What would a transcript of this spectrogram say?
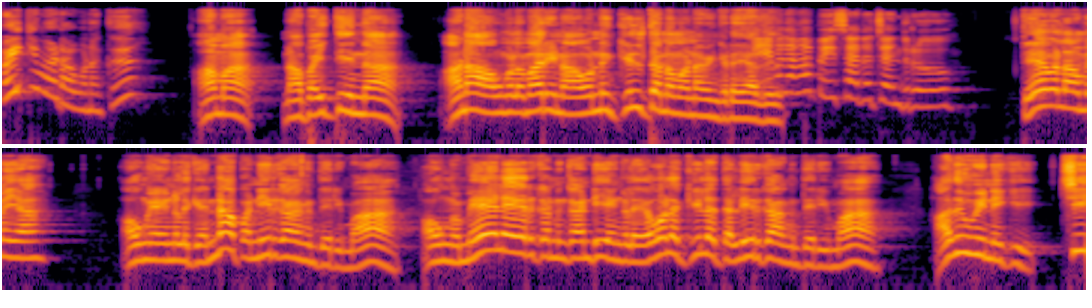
பைத்தியமாடா உனக்கு? ஆமாம் நான் பைத்தியம்தான். ஆனால் அவங்கள மாதிரி நான் ஒன்றும் கீழ்த்தனமானவன் கிடையாது. பேசாத சந்துரு. தேவலாமையா? அவங்க எங்களுக்கு என்ன பண்ணியிருக்காங்க தெரியுமா? அவங்க மேலே இருக்கணுக்காண்டி எங்களை எவ்வளோ கீழே தள்ளியிருக்காங்க தெரியுமா? அதுவும் இன்னைக்கு. சி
